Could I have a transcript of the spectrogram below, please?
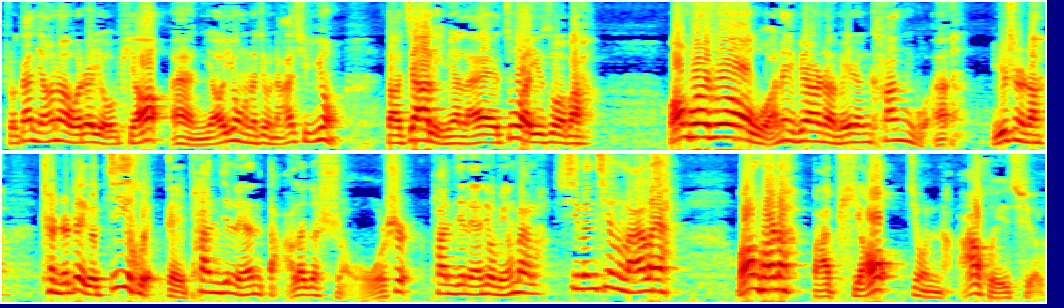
说：“干娘呢，我这有瓢，哎，你要用呢就拿去用。”到家里面来坐一坐吧。王婆说：“我那边呢没人看管。”于是呢，趁着这个机会给潘金莲打了个手势。潘金莲就明白了，西门庆来了呀。王婆呢，把瓢就拿回去了。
